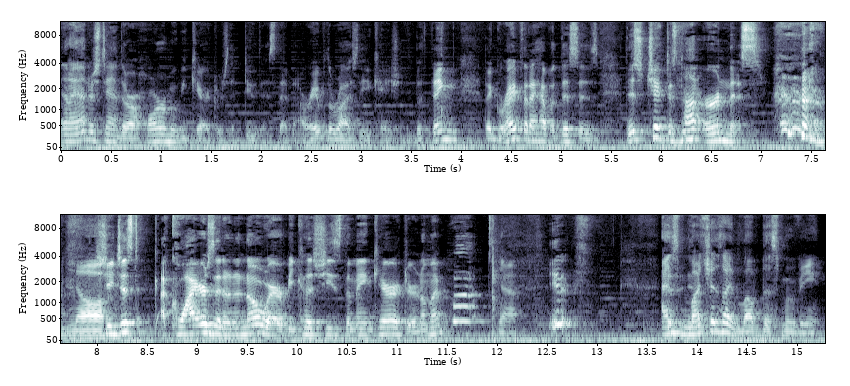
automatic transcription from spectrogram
And I understand there are horror movie characters that do this, that are able to rise to the occasion. The thing, the gripe that I have with this is, this chick does not earn this. No. She just acquires it out of nowhere because she's the main character. And I'm like, what? yeah. It, As much as I love this movie,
